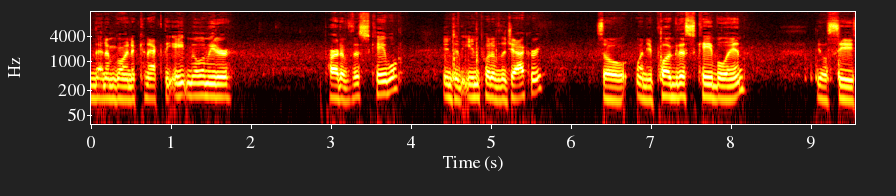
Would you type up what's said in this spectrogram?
And then I'm going to connect the 8 millimeter part of this cable into the input of the Jackery. So when you plug this cable in, you'll see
